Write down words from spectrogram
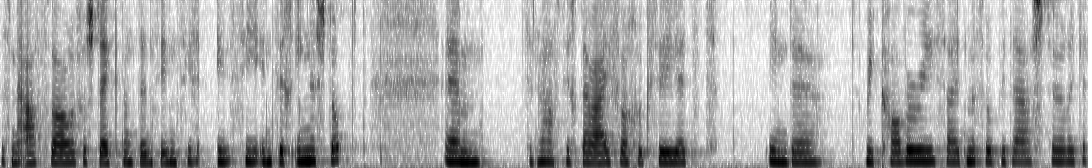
dass man Esswaren versteckt und dann sie in sich, in, sie in sich hineinstopft, ähm, dann wäre es vielleicht auch einfacher gewesen, jetzt in der Recovery, sagt man so bei den Essstörungen.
